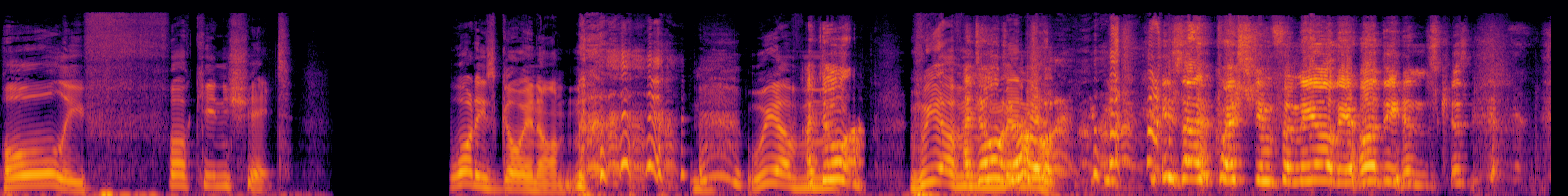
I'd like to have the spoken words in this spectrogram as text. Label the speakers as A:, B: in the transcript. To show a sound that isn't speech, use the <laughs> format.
A: Holy fucking shit. What is going on? <laughs> we have
B: I don't.
A: we have
B: I don't
A: many-
B: know. <laughs> Is that a question for me or the audience? Because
